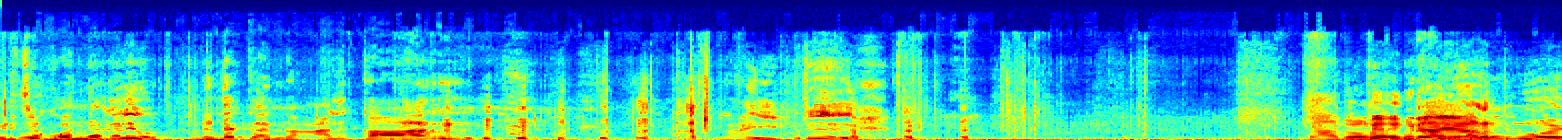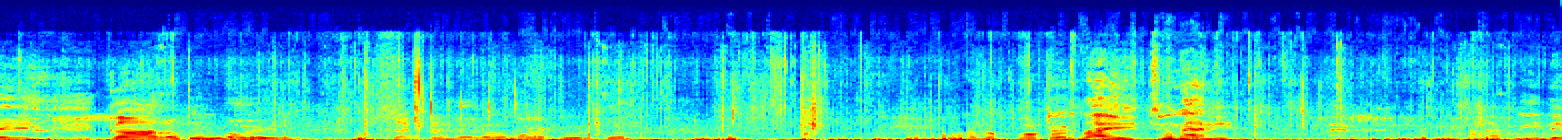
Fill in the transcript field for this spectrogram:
ഇടിച്ച് കൊന്ന കളിയോ എന്റെ നാല് കാറ്. ലൈറ്റ്. അതോടെ അയാളും പോയി. കാറും പോയി. ചെക്കന്റെ പുറക്കി കൊടുത്തോളൂ അത് ഫോട്ടോ എടുത്ത് അയച്ചു ഞാൻ. ഇതേ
